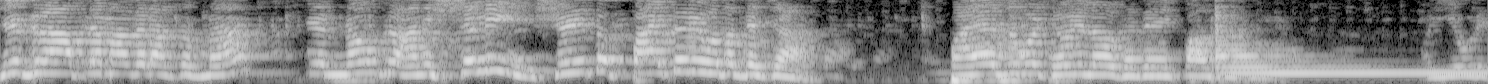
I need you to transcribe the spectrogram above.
जे ग्रह आपल्या मागे लागतात ना ते नवग्रह आणि शनी शनी तर पायदळी होता त्याच्या. पायाजवळ ठेवलेला होता त्याने पालथा. एवढी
